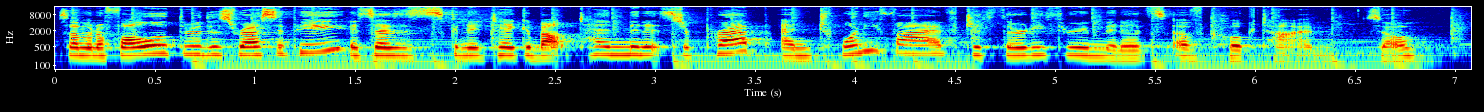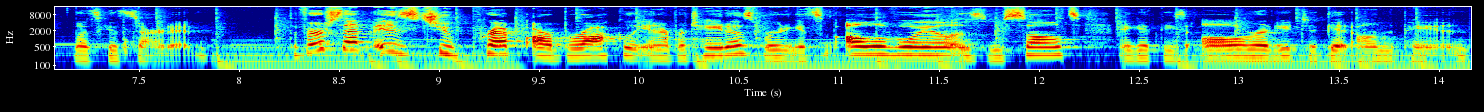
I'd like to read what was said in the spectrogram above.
So I'm gonna follow through this recipe. It says it's gonna take about 10 minutes to prep and 25 to 33 minutes of cook time. So let's get started. The first step is to prep our broccoli and our potatoes. We're gonna get some olive oil and some salt and get these all ready to get on the pan.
